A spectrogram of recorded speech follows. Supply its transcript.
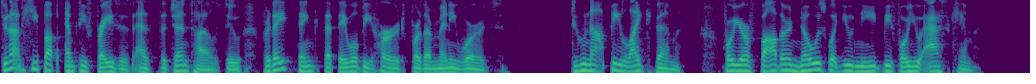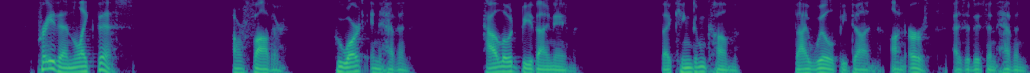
do not heap up empty phrases as the Gentiles do, for they think that they will be heard for their many words. Do not be like them for your Father knows what you need before you ask Him. Pray then like this Our Father, who art in heaven, hallowed be thy name. Thy kingdom come, thy will be done, on earth as it is in heaven.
